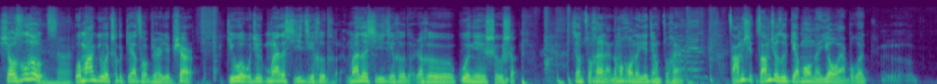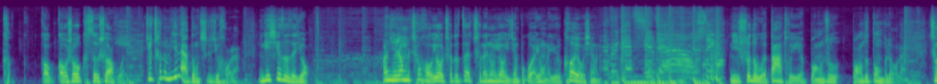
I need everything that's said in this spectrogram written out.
小时候，我妈给我吃的甘草片一片儿，给我我就埋在洗衣机后头了，埋在洗衣机后头，然后过年收拾，净做害了，那么好呢也净做害了。咱们小咱们小时候感冒那药呀，不过呃咳高高烧咳嗽上火，就吃那么一两顿其实就好了。你看现在的药，而且人们吃好药吃的再吃那种药已经不管用了，有了抗药性了。你说的我大腿也绑住，绑得动不了了，真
